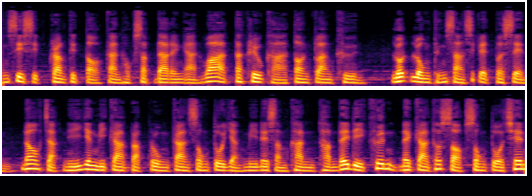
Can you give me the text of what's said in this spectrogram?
30-40 กรัมติดต่อกัน 6 สัปดาห์รายงานว่าตะคริวขาตอนกลางคืน ลดลงถึง 31%นอกจากนี้ยังมีการปรับปรุงการทรงตัวอย่างมีในสำคัญทำได้ดีขึ้นในการทดสอบทรงตัวเช่น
